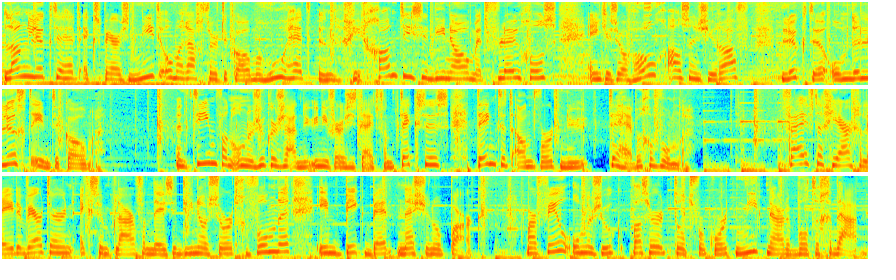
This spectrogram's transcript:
Lang lukte het experts niet om erachter te komen hoe het een gigantische dino met vleugels, eentje zo hoog als een giraf, lukte om de lucht in te komen. Een team van onderzoekers aan de Universiteit van Texas denkt het antwoord nu te hebben gevonden. 50 jaar geleden werd er een exemplaar van deze dinosoort gevonden in Big Bend National Park. Maar veel onderzoek was er tot voor kort niet naar de botten gedaan.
